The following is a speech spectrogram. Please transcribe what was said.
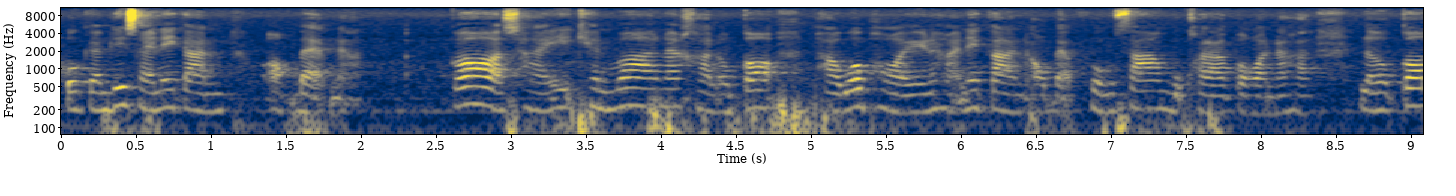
โปรแกรมที่ใช้ในการออกแบบเนี่ยก็ใช้ Canva นะคะ แล้วก็ PowerPoint นะคะ ในการออกแบบโครงสร้างบุคลากรนะคะ แล้วก็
